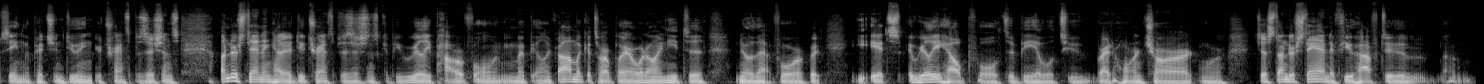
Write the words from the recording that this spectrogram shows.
seeing the pitch and doing your transpositions. Understanding how to do transpositions can be really powerful. And you might be like, oh, I'm a guitar player. What do I need to know that for? But it's really helpful to be able to write a horn chart or just understand if you have to um,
